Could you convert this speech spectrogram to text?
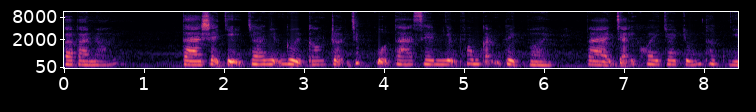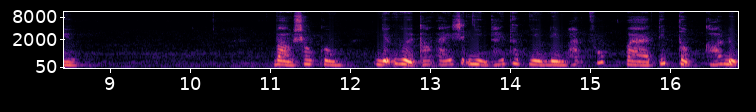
Bà bà nói, ta sẽ chỉ cho những người con trợ giúp của ta xem những phong cảnh tuyệt vời và giải khuây cho chúng thật nhiều. Vào sau cùng, những người con ấy sẽ nhìn thấy thật nhiều niềm hạnh phúc và tiếp tục có được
